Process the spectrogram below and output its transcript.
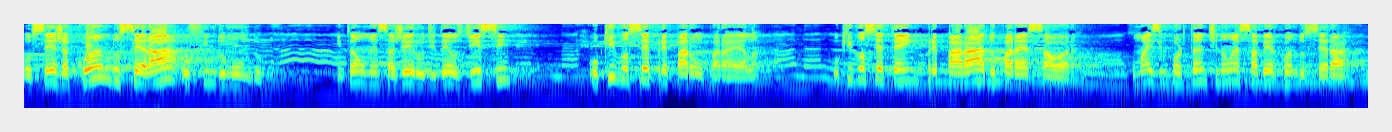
Ou seja, quando será o fim do mundo? Então o mensageiro de Deus disse: o que você preparou para ela? O que você tem preparado para essa hora? O mais importante não é saber quando será,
